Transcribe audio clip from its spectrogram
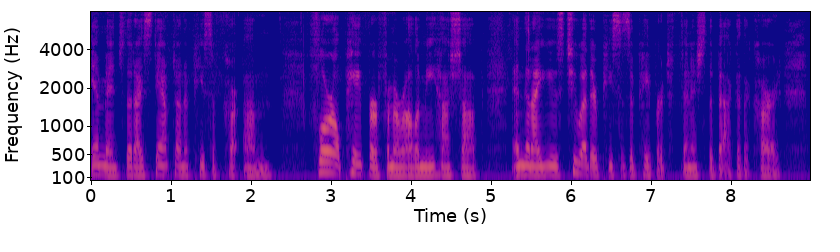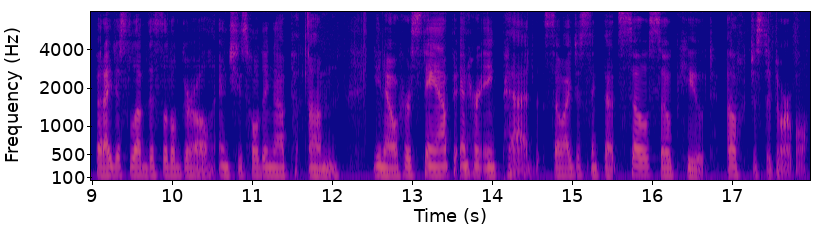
image that I stamped on a piece of um, floral paper from Arala Mija shop. And then I used two other pieces of paper to finish the back of the card. But I just love this little girl, and she's holding up um, you know, her stamp and her ink pad. So I just think that's so, so cute. Oh, just adorable.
